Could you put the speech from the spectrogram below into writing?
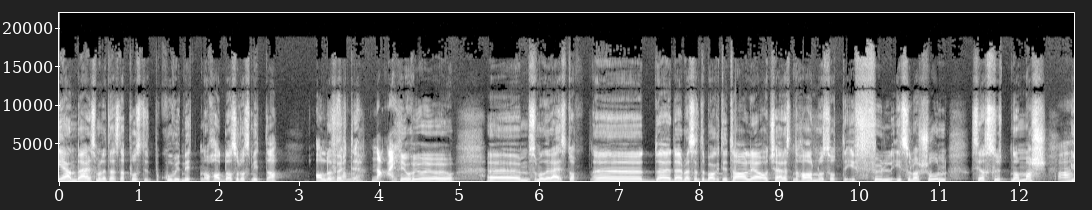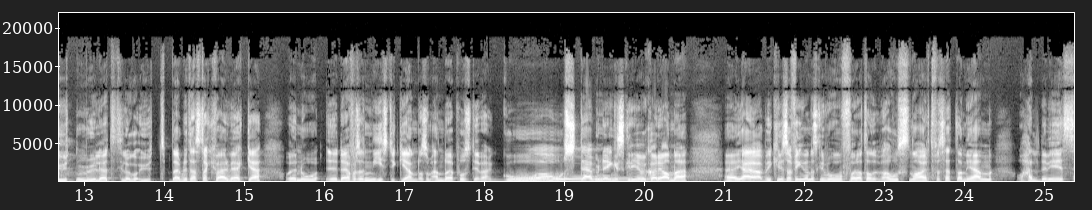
én der som hadde testa positivt på covid-19, og hadde altså da smitta alle 40. Nei. Jo, jo, jo. jo. Ehm, som hadde reist, da. Uh, de, de ble sendt tilbake til Italia, og kjæresten har nå sittet i full isolasjon siden slutten av mars, uten mulighet til å gå ut. De blir testa hver uke, og det er, nå, eh, det er fortsatt ni stykker igjen da, som enda er positive. God stemning, skriver Karianne. Uh, ja, ja, vi krysser fingrene, skriver hun, for at han, hun snart får sett han igjen. Og heldigvis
